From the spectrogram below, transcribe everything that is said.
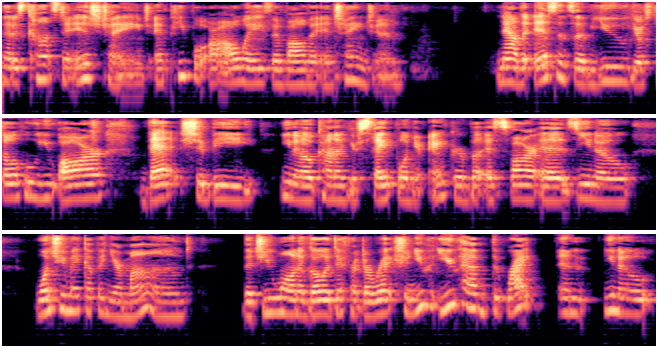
that is constant is change, and people are always evolving and changing. Now, the essence of you, your soul, who you are, that should be, you know, kind of your staple and your anchor. But as far as, you know, once you make up in your mind that you want to go a different direction, you you have the right and you know,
